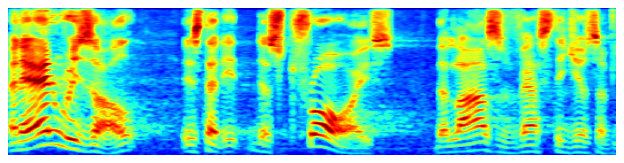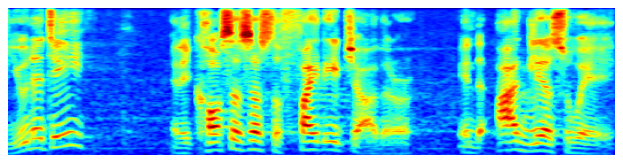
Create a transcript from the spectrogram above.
And the end result is that it destroys the last vestiges of unity and it causes us to fight each other in the ugliest way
